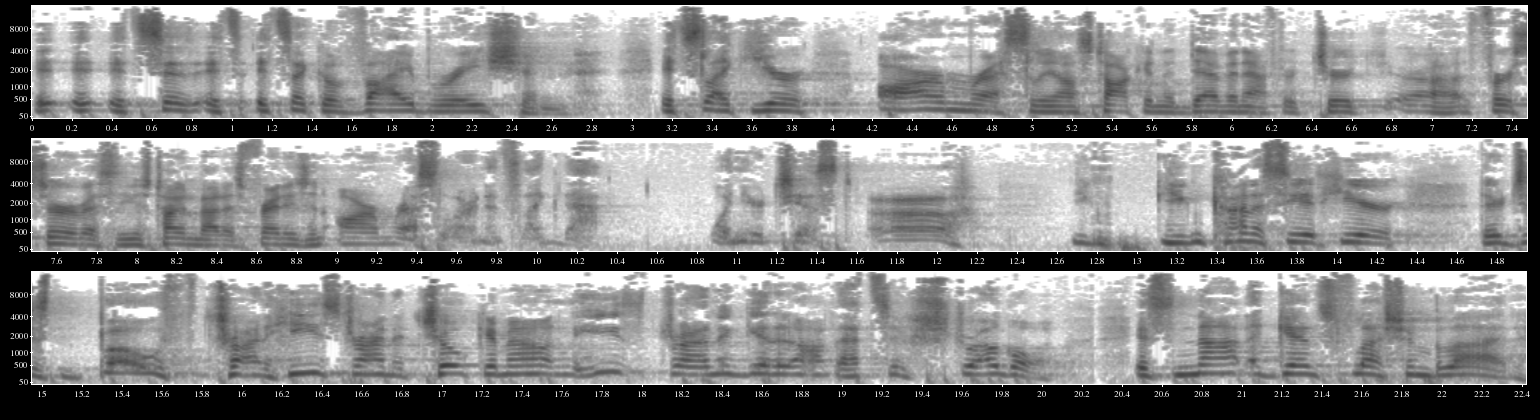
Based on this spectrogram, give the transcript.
it, it, it says it's, it's like a vibration. It's like you're arm wrestling. I was talking to Devin after church, uh, first service, and he was talking about his friend who's an arm wrestler, and it's like that. When you're just, uh, you can, you can kind of see it here. They're just both trying, he's trying to choke him out, and he's trying to get it off. That's a struggle. It's not against flesh and blood,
